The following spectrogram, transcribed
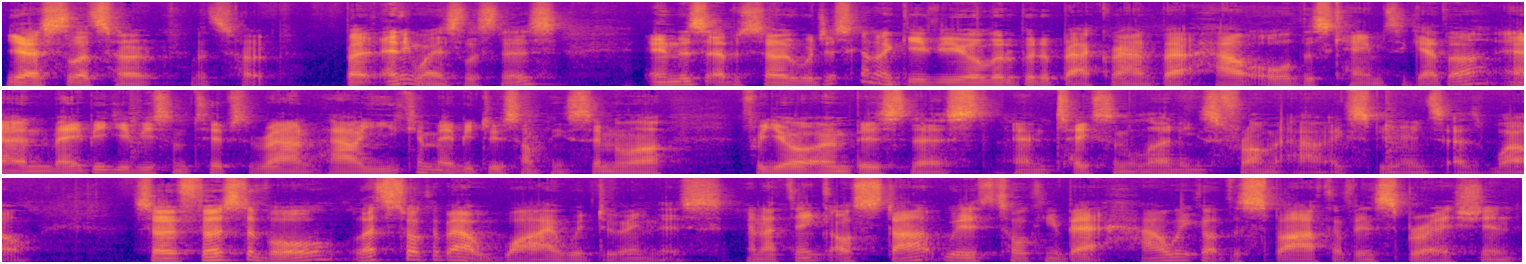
Yes, let's hope. Let's hope. But, anyways, listeners, in this episode, we're just going to give you a little bit of background about how all this came together and maybe give you some tips around how you can maybe do something similar for your own business and take some learnings from our experience as well. So, first of all, let's talk about why we're doing this. And I think I'll start with talking about how we got the spark of inspiration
